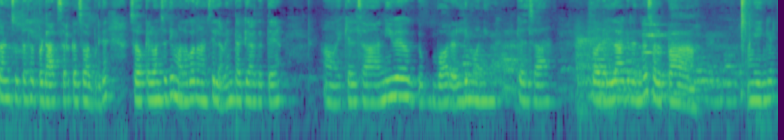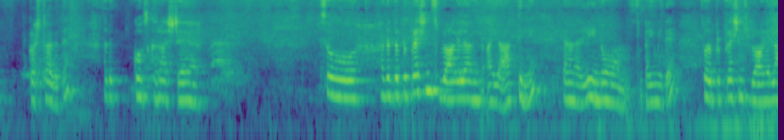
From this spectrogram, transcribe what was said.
ಕಣ್ಣು ಸುತ್ತ ಸ್ವಲ್ಪ ಡಾರ್ಕ್ ಸರ್ಕಲ್ಸು ಆಗಿಬಿಟ್ಟಿದೆ. ಸೊ ಕೆಲವೊಂದು ಸತಿ ಮಲಗೋದು ಒಂದೊಂದು ಲೆವೆನ್ ತರ್ಟಿ ಆಗುತ್ತೆ. ಕೆಲಸ ನೀವೇ ಬಾರ್ ಅರ್ಲಿ ಮಾರ್ನಿಂಗ್ ಕೆಲಸ. ಸೊ ಅದೆಲ್ಲ ಆಗಿರೋದ್ರಿಂದ ಸ್ವಲ್ಪ ಹಂಗೆ ಹಿಂಗೆ ಕಷ್ಟ ಆಗುತ್ತೆ. ಅದಕ್ಕೋಸ್ಕರ ಅಷ್ಟೇ. ಸೊ ಅದರದ್ದು ಪ್ರಿಪ್ರೇಷನ್ಸ್ ಬ್ಲಾಗ್ ಎಲ್ಲ ಹಾಕ್ತೀನಿ. ಚಾನಲಲ್ಲಿ ಇನ್ನೂ ಟೈಮ್ ಇದೆ. ಸೊ ಅದು ಪ್ರಿಪ್ರೇಷನ್ಸ್ ಬ್ಲಾಗ್ ಎಲ್ಲ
